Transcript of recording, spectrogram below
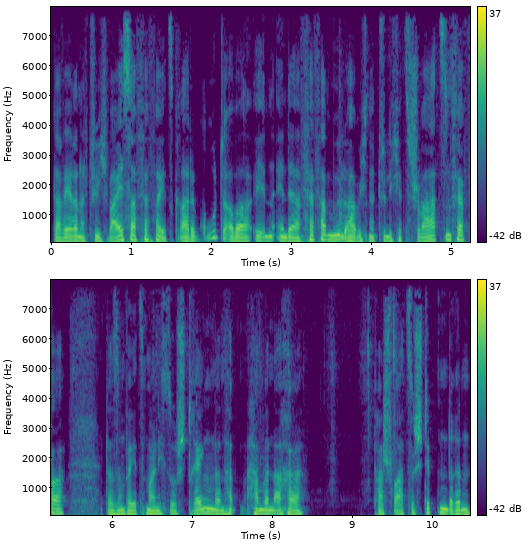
Da wäre natürlich weißer Pfeffer jetzt gerade gut, aber in, in der Pfeffermühle habe ich natürlich jetzt schwarzen Pfeffer. Da sind wir jetzt mal nicht so streng. Dann hat, haben wir nachher ein paar schwarze Stippen drin.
